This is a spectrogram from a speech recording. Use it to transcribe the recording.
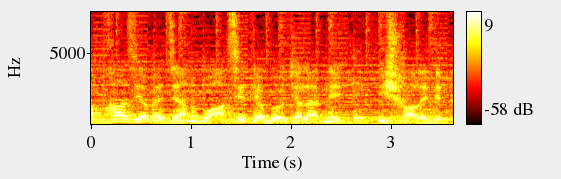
Abxaziya və Cənubi Osetiya bölgələrini işğal edib.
